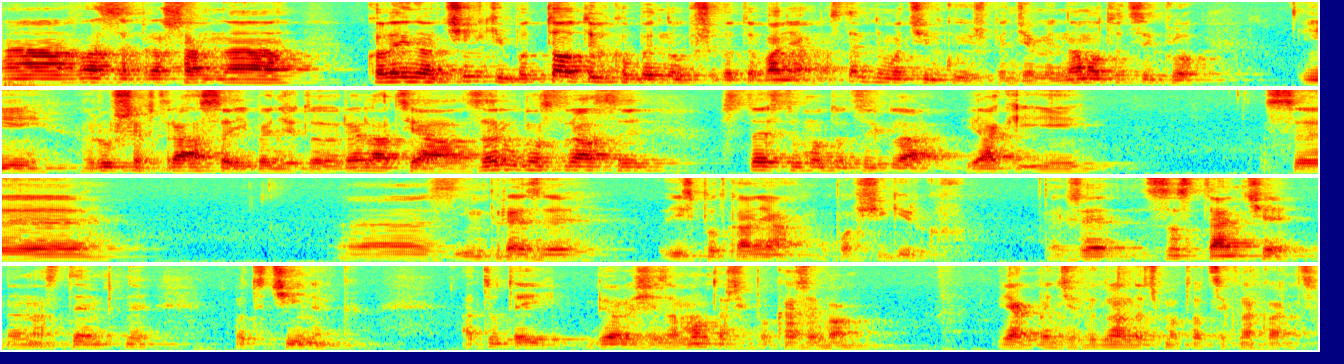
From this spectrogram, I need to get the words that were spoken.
a Was zapraszam na kolejne odcinki, bo to tylko będą przygotowania. W następnym odcinku już będziemy na motocyklu i ruszę w trasę i będzie to relacja zarówno z trasy, z testu motocykla, jak i z, e, z imprezy i spotkania u powsigirków. Także zostańcie na następny odcinek. A tutaj biorę się za montaż i pokażę Wam, jak będzie wyglądać motocykl na końcu.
